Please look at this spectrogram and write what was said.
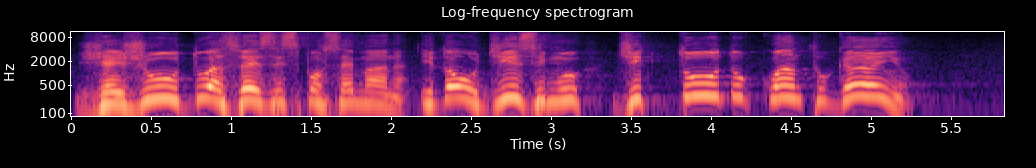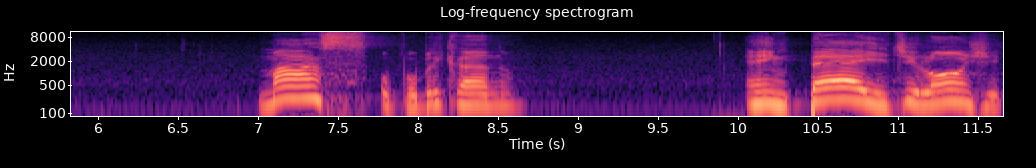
Jejuo duas vezes por semana e dou o dízimo de tudo quanto ganho. Mas o publicano, em pé e de longe,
